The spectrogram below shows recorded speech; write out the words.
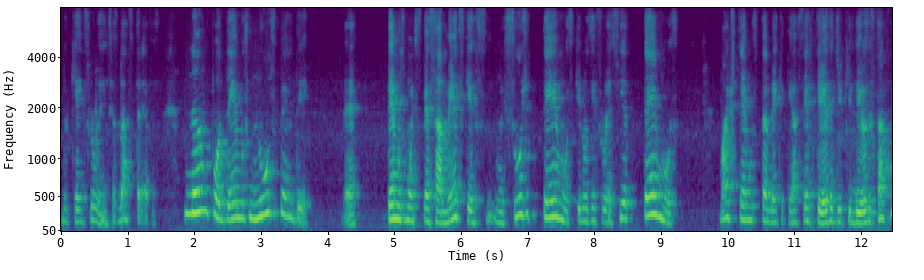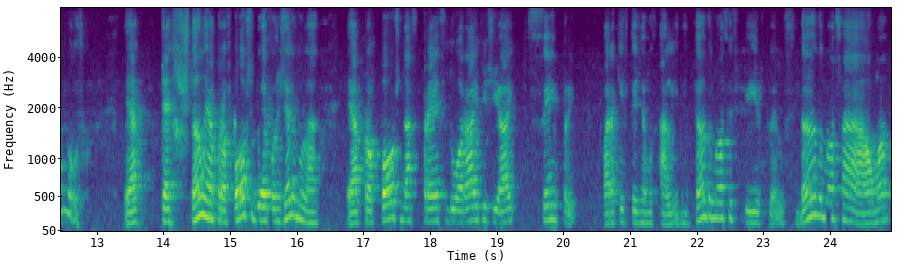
do que a influência das trevas. Não podemos nos perder. Né? Temos muitos pensamentos que nos surgem, temos que nos influencia, temos, mas temos também que ter a certeza de que Deus está conosco. É a questão, é a proposta do Evangelho no lar, é a proposta das preces, do orar e vigiar sempre, para que estejamos alimentando nosso espírito, elucidando nossa alma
